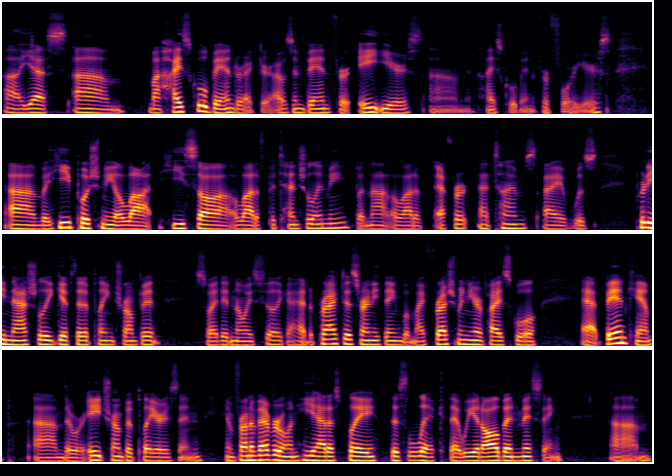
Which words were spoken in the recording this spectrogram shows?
Uh, yes. Um, my high school band director. I was in band for eight years, um, in high school band for four years. Um, but he pushed me a lot. He saw a lot of potential in me, but not a lot of effort at times. I was pretty naturally gifted at playing trumpet, so I didn't always feel like I had to practice or anything. But my freshman year of high school at band camp, um, there were eight trumpet players, and in front of everyone, he had us play this lick that we had all been missing. Um,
